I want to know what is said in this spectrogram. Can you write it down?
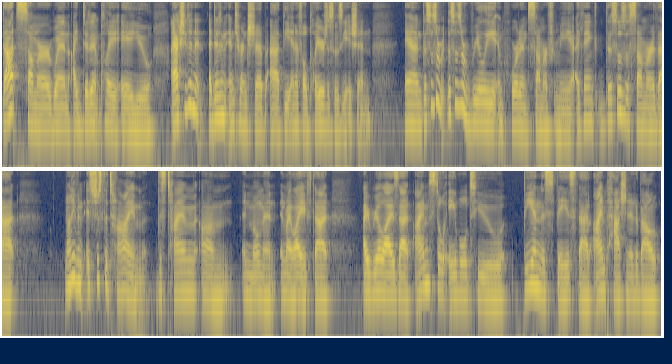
that summer when I didn't play AAU, I actually didn't I did an internship at the NFL Players Association. And this was a this was a really important summer for me. I think this was a summer that not even it's just the time, this time um, and moment in my life that I realized that I'm still able to be in this space that I'm passionate about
